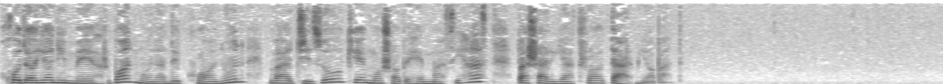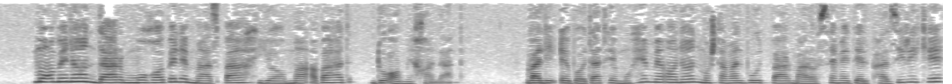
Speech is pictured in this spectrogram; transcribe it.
خدایانی مهربان مانند کوانون و جیزو که مشابه مسیح است بشریت را در میابند. مؤمنان در مقابل مذبح یا معبد دعا میخواندند ولی عبادت مهم آنان مشتمل بود بر مراسم دلپذیری که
